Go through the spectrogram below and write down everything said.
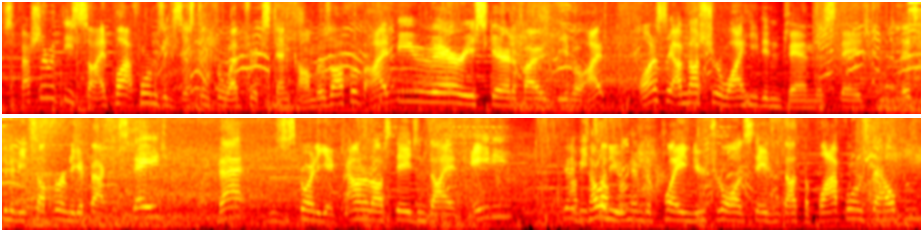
especially with these side platforms existing for Webb to extend combos off of, I'd be very scared if I was Debo. I Honestly, I'm not sure why he didn't ban this stage. It's going to be tough for him to get back to stage. Like that, he's just going to get countered off stage and die at 80. It's going to be tough you. for him to play neutral on stage without the platforms to help him.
